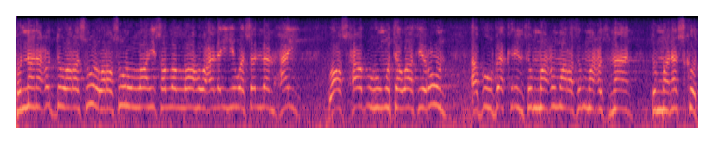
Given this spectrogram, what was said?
كنا نعد ورسول ورسول الله صلى الله عليه وسلم حي وأصحابه متوافرون أبو بكر ثم عمر ثم عثمان ثم نسكت.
